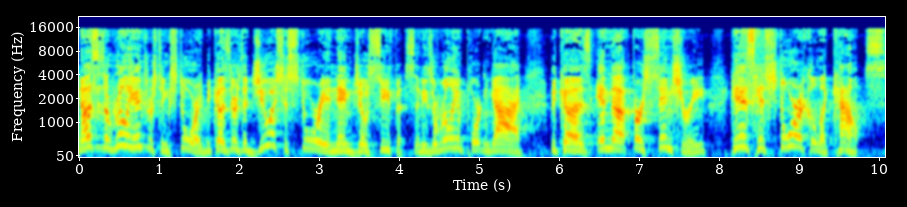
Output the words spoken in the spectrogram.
Now, this is a really interesting story because there's a Jewish historian named Josephus, and he's a really important guy because in the first century, his historical accounts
